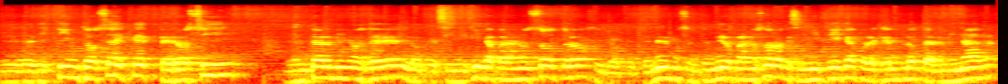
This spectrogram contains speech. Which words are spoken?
eh, de distintos ejes, pero sí en términos de lo que significa para nosotros y lo que tenemos entendido para nosotros, que significa, por ejemplo, terminar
